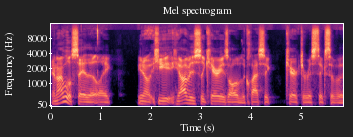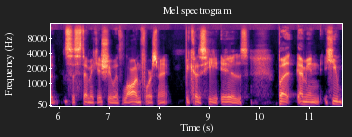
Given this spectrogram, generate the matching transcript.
And I will say that, like, you know, he he obviously carries all of the classic characteristics of a systemic issue with law enforcement because he is. But I mean, he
